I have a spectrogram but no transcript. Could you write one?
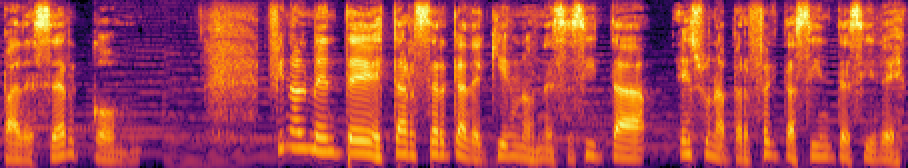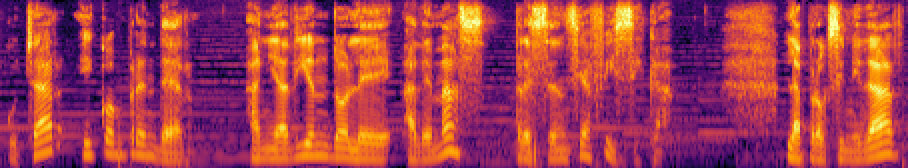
padecer con. Finalmente, estar cerca de quien nos necesita es una perfecta síntesis de escuchar y comprender, añadiéndole además presencia física. La proximidad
